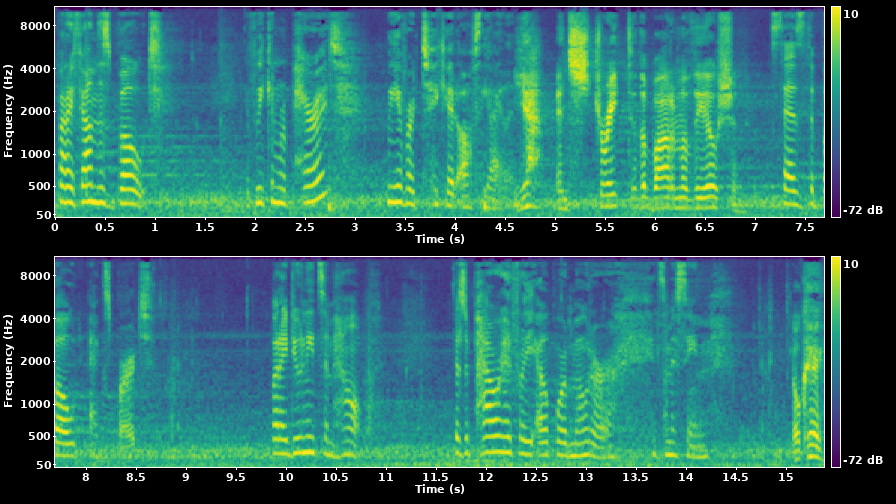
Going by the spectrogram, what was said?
But I found this boat. If we can repair it, we have our ticket off the island. Yeah, and straight to the bottom of the ocean. Says the boat expert. But I do need some help. There's a power head for the outboard motor. It's missing. Okay,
